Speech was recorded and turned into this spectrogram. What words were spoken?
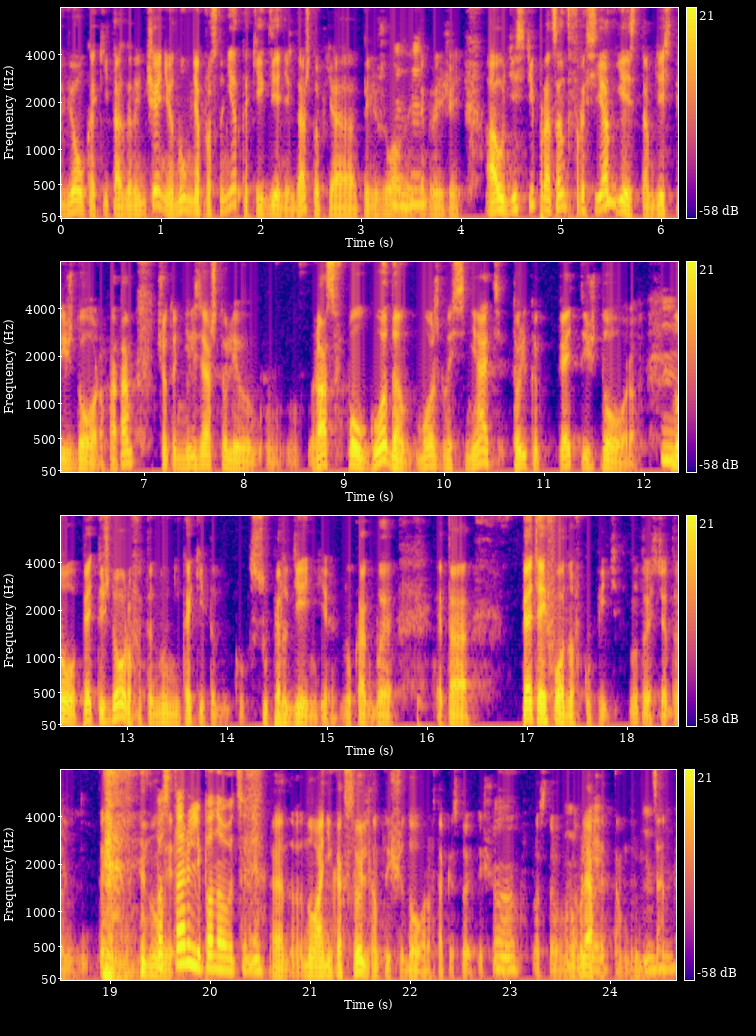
ввел какие-то ограничения. Ну, у меня просто нет таких денег, да, чтобы я переживал mm-hmm. на эти ограничения. А у 10% россиян есть там 10 тысяч долларов. А там что-то нельзя, что ли, раз в полгода можно снять только 5 тысяч долларов. Mm. Ну, 5 тысяч долларов это, ну, не какие-то супер деньги. Ну, как бы это 5 айфонов купить. Ну, то есть это... ну, по старой или по новой цене? Э, ну, они как стоили там тысячу долларов, так и стоят тысячу а, долларов. Просто в рублях okay. это там другие цены.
